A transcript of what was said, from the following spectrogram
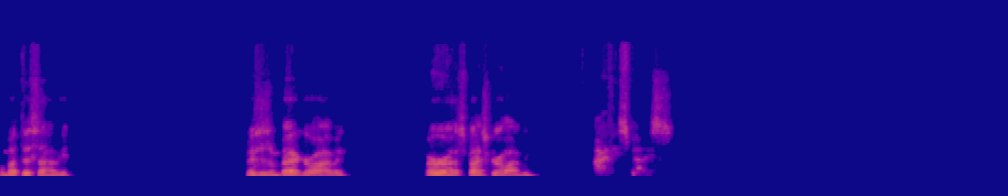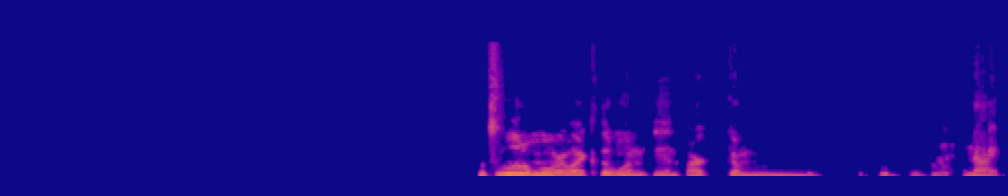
What about this Ivy? This isn't Batgirl Ivy, or uh, Spice Girl Ivy. Ivy Spice. Looks a little more like the one in Arkham Knight.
